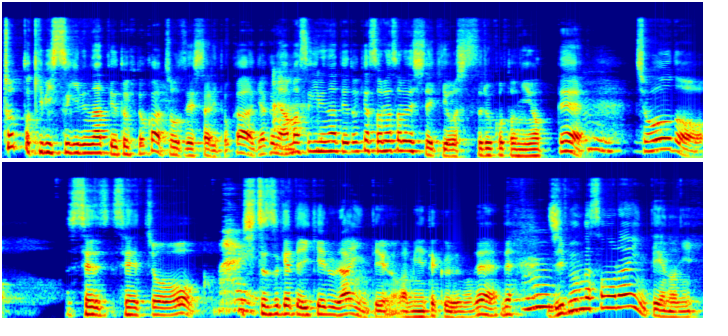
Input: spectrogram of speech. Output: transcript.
ちょっと厳しすぎるなっていう時とかは調整したりとか、逆に甘すぎるなっていう時はそれはそれで指摘をすることによって、うんちょうどせ成長をはいし続けていけるラインっていうのが見えてくるので、で、うん自分がそのラインっていうのに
